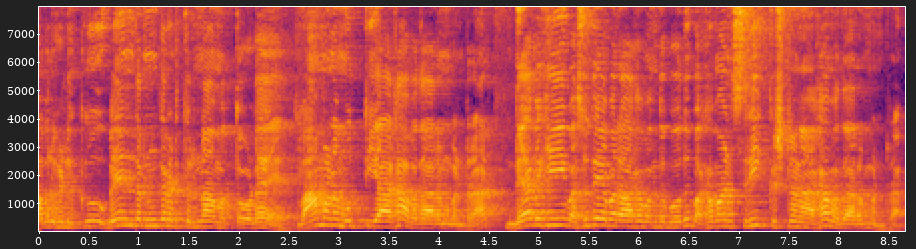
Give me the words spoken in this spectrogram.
அவர்களுக்கு உபேந்திரங்கிற திருநாமத்தோட வாமனமூர்த்தியாக அவதாரம் பண்றார். தேவகி வசுதேவராக வந்தபோது பகவான் ஸ்ரீகிருஷ்ணனாக அவதாரம் பண்றார்.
